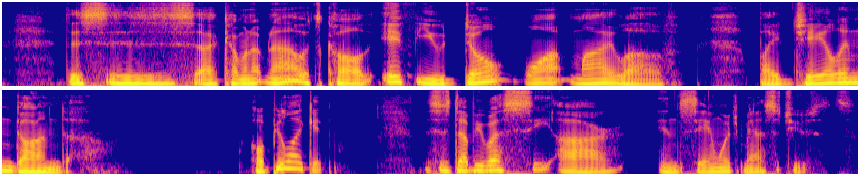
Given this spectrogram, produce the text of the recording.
This is uh, coming up now. It's called If You Don't Want My Love by Jalen Ngonda. Hope you like it. This is WSCR in Sandwich, Massachusetts.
